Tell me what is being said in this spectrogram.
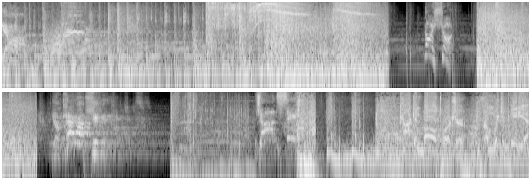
matter? Nice shot! You cannot see me! John C! Cock and ball torture. From Wikipedia.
